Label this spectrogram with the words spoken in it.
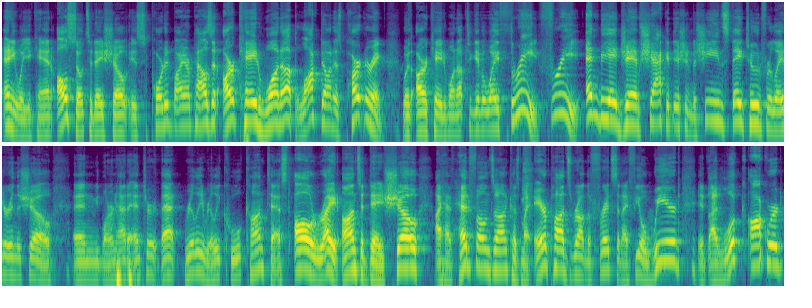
any way you can. Also, today's show is supported by our pals at Arcade1Up. Locked On is partnering with Arcade1Up to give away three free NBA Jam Shaq Edition machines. Stay tuned for later in the show and we learn how to enter that really, really cool contest. All right, on today's show, I have headphones on because my AirPods are on the fritz and I feel weird. It, I look awkward.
